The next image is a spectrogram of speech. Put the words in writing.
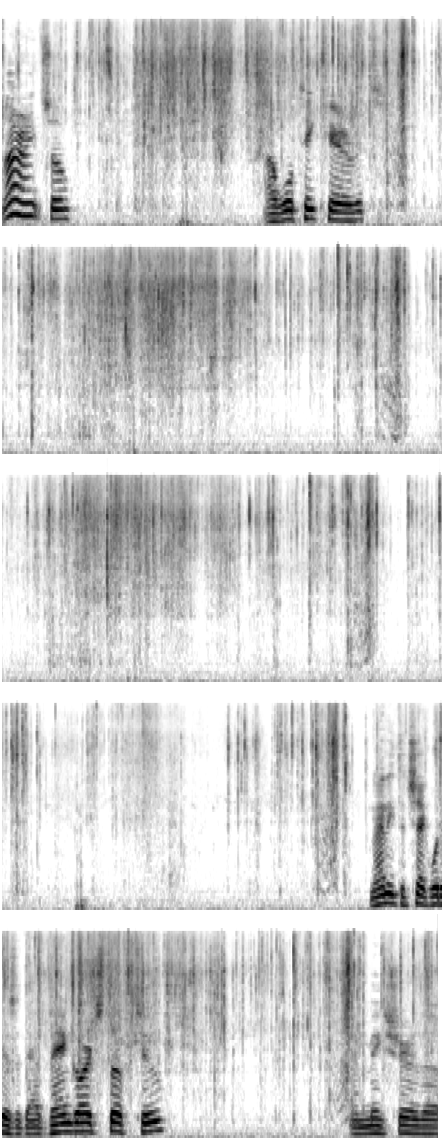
Alright, so I will take care of it. Need to check what is it that Vanguard stuff too, and make sure the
